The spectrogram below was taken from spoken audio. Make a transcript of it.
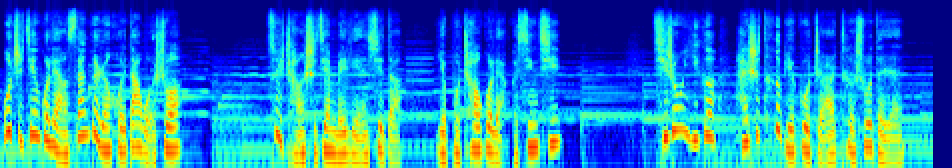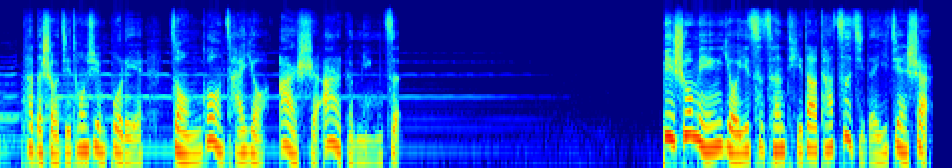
我只见过两三个人回答我说，最长时间没联系的也不超过两个星期。其中一个还是特别固执而特殊的人，他的手机通讯簿里总共才有二十二个名字。毕淑敏有一次曾提到他自己的一件事儿：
